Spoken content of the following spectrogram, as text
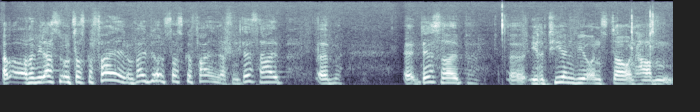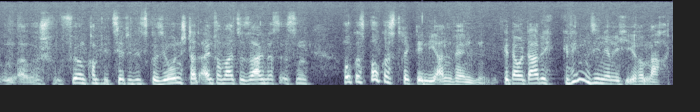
Aber, aber wir lassen uns das gefallen. Und weil wir uns das gefallen lassen, deshalb, ähm, äh, deshalb äh, irritieren wir uns da und haben, äh, führen komplizierte Diskussionen, statt einfach mal zu sagen, das ist ein Hokuspokus-Trick, den die anwenden. Genau dadurch gewinnen sie nämlich ihre Macht.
